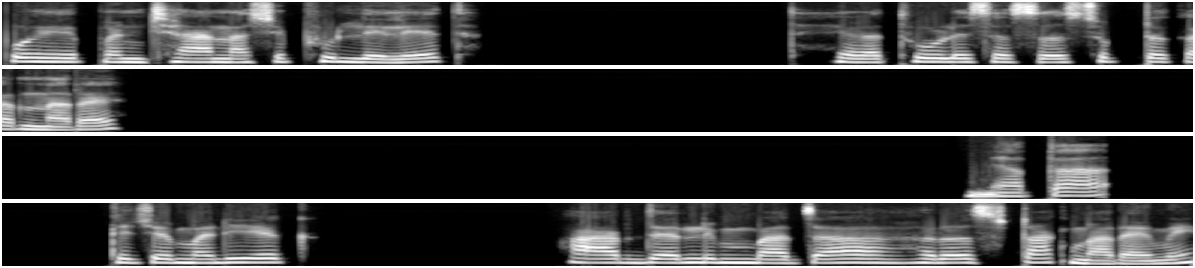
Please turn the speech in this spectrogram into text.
पोहे पण छान असे फुललेले आहेत. ह्याला थोडस असं सुट्ट करणार आहे. आणि आता त्याच्यामध्ये एक अर्ध्या लिंबाचा रस टाकणार आहे मी.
